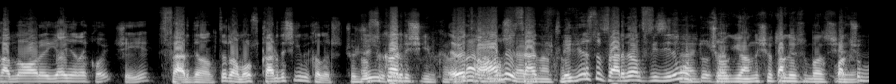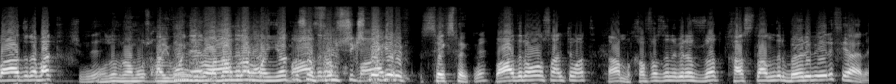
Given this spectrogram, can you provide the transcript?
Cannavaro'yu yan yana koy şeyi. Ferdinand'ı. Ramos kardeşi gibi kalır. Çocuğu Nasıl gibi kardeşi kalır. gibi kalır Evet lan Ramos abi sen Ferdinand'ın? ne diyorsun Ferdinand fiziğini mi unuttun çok sen? yanlış hatırlıyorsun bazı Bak şeyleri. şu Bahadır'a bak şimdi. Oğlum Ramos Bak hayvan dinle, gibi adam lan bak. manyak mısın? Full six pack herif. Six pack mi? Bahadır'a 10 santim at. Tamam mı? Kafasını biraz uzat. Kaslandır. Böyle bir herif yani.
